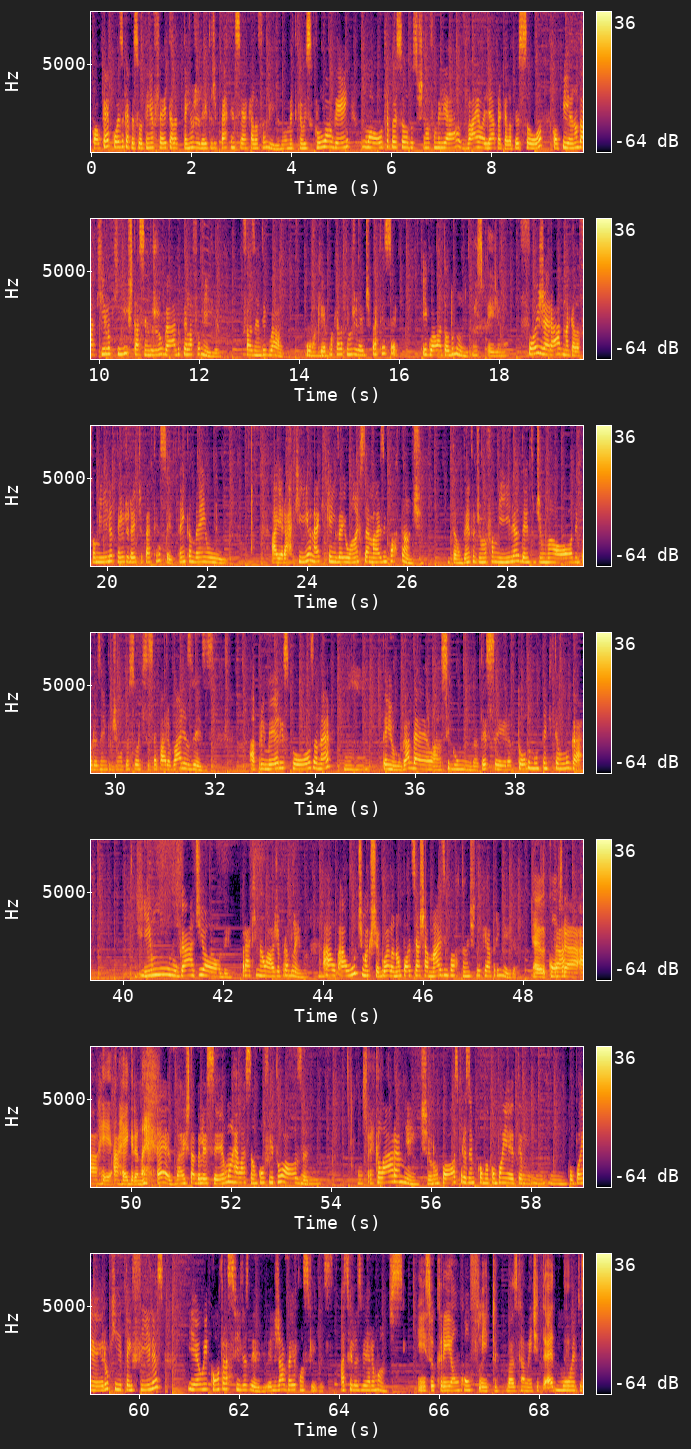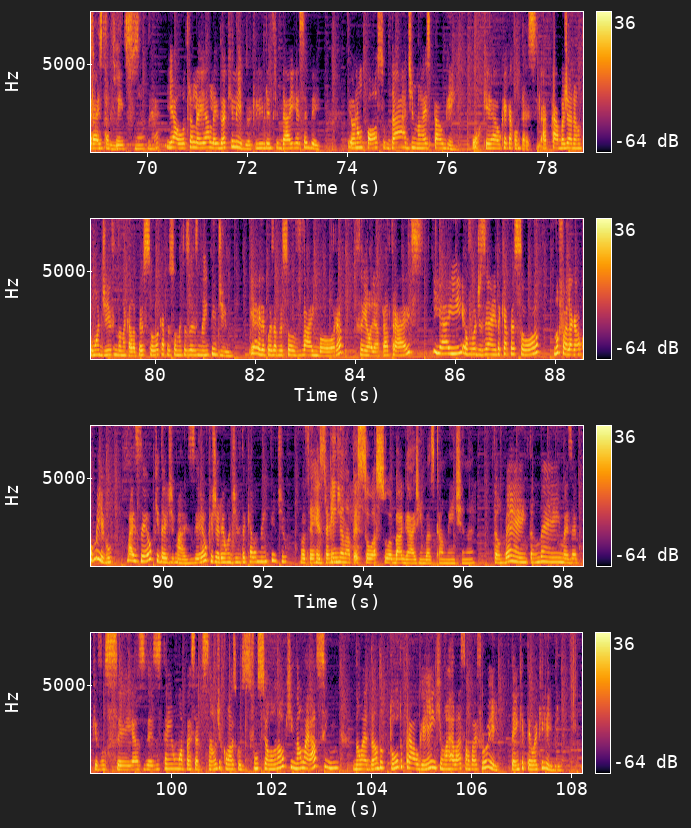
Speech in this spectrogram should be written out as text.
qualquer coisa que a pessoa tenha feito, ela tem o direito de pertencer àquela família. No momento que eu excluo alguém, uma outra pessoa do sistema familiar vai olhar para aquela pessoa, copiando aquilo que está sendo julgado pela família, fazendo igual. Por quê? Uhum. Porque ela tem o direito de pertencer, igual a todo mundo. Um espelho, né? Foi gerado naquela família, tem o direito de pertencer. Tem também o, a hierarquia, né? Que quem veio antes é mais importante. Então, dentro de uma família, dentro de uma ordem, por exemplo, de uma pessoa que se separa várias vezes, a primeira esposa, né? Uhum. Tem o lugar dela, a segunda, a terceira, todo mundo tem que ter um lugar. E um lugar de ordem, para que não haja problema. Uhum. A, a, última que chegou, ela não pode se achar mais importante do que a primeira. É contra tá? a, re, a regra, né? É, vai estabelecer uma relação conflituosa. Uhum com certeza. Claramente. Eu não posso, por exemplo, como companheiro, ter um, um, companheiro que tem filhas e eu ir contra as filhas dele. Ele já veio com as filhas. As filhas vieram antes. Isso cria um conflito, basicamente. É, Muitos traz conflitos, conflitos né? né? E a outra lei é a lei do equilíbrio, equilíbrio entre dar e receber. Eu não posso dar demais para alguém, porque o que, que acontece? Acaba gerando uma dívida naquela pessoa que a pessoa muitas vezes nem pediu. E aí depois a pessoa vai embora sem olhar para trás. E aí eu vou dizer ainda que a pessoa não foi legal comigo, mas eu que dei demais, eu que gerei uma dívida que ela nem pediu. Você respinga na pessoa a sua bagagem, basicamente, né? Também, também, mas é porque você às vezes tem uma percepção de como as coisas funcionam que não é assim. Não é dando tudo para alguém que uma relação vai fluir. Tem que ter o equilíbrio.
